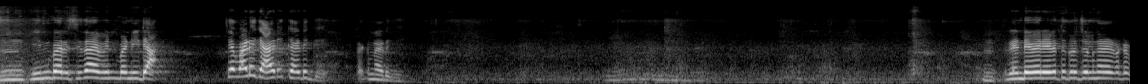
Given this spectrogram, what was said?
ம் இன்பரிசி தான் வின் பண்ணிட்டான். சரி அடுக்கு அடுக்கு அடுக்கு. டக்குன்னு அடுக்கு. ம் ரெண்டு பேரும் எடுத்துக்கிற சொல்லுங்க டக்கு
